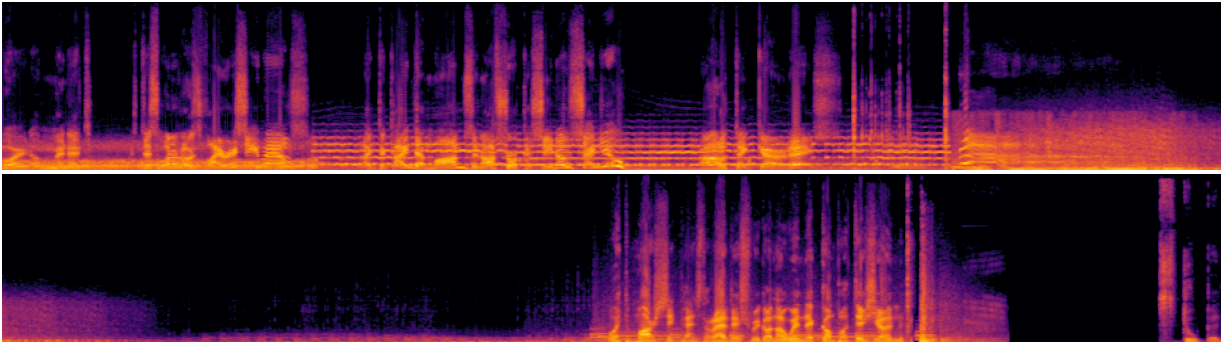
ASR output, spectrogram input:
Wait a minute. Is this one of those virus emails? Like the kind that moms and offshore casinos send you? I'll take care of this. With Marcypants Radish, we're gonna win the competition! Stupid.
